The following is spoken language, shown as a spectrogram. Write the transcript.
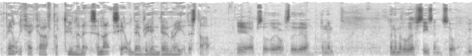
The penalty kick after two minutes, and that settled everything down right at the start. Yeah, absolutely. Obviously they're in the in the middle of their season, so we,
